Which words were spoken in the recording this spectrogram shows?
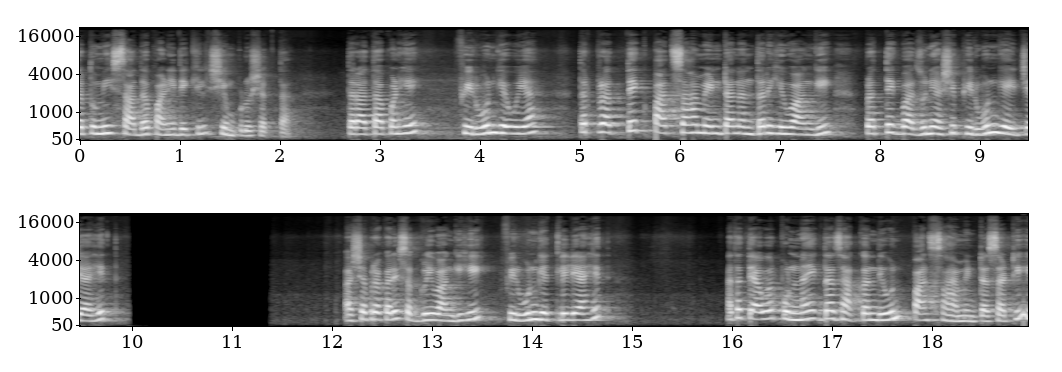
तर तुम्ही साधं पाणी देखील शिंपडू शकता. तर आता आपण हे फिरवून घेऊया. तर प्रत्येक पाच सहा मिनटानंतर ही वांगी प्रत्येक बाजूने अशी फिरवून घ्यायची आहेत. अशा प्रकारे सगळी वांगी ही फिरवून घेतलेली आहेत. आता त्यावर पुन्हा एकदा झाकण देऊन पाच सहा मिनटासाठी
